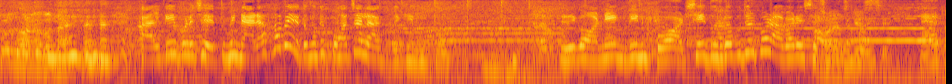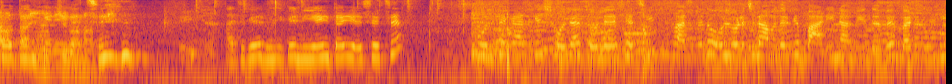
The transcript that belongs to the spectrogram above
চুল ধরবে কোথায়? কালকেই বলেছে তুমি ন্যাড়া হবে? তোমাকে পচা লাগবে কিন্তু। এদিকে অনেক দিন পর সেই দুর্গাপুজোর পর আবার এসেছ মনে হয়। এত দিন পেরিয়ে না। গেছে। আজকে রুহিকে নিয়েই তাই এসেছে। স্কুল থেকে আজকে সোজা চলে এসেছি। ফার্স্টে তো ওই বলেছিল আমাদেরকে বাড়ি নামিয়ে দেবে বাট রুহি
